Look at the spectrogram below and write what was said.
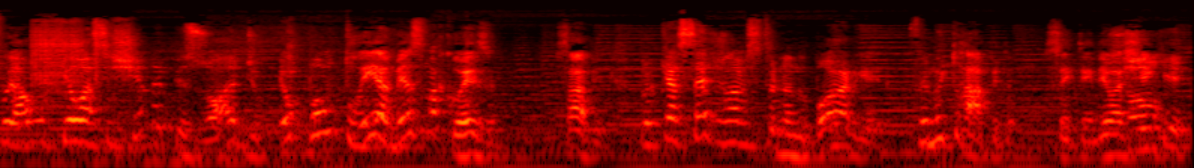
foi algo que eu assisti no episódio, eu pontuei a mesma coisa, sabe? Porque a série de nove se tornando Borg foi muito rápida, você entendeu? Eu achei Som. que.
